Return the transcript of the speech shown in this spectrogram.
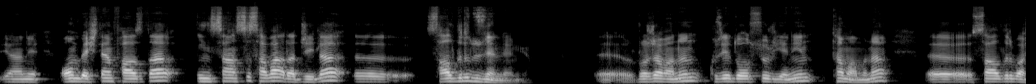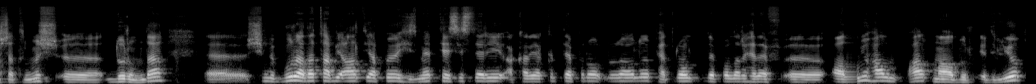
yani 15'ten fazla insansız hava aracıyla e, saldırı düzenleniyor. E, Rojava'nın Kuzeydoğu Suriye'nin tamamına e, saldırı başlatılmış e, durumda. E, şimdi burada tabii altyapı, hizmet tesisleri, akaryakıt depoları, petrol depoları hedef e, alınıyor. Halk, halk mağdur ediliyor.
